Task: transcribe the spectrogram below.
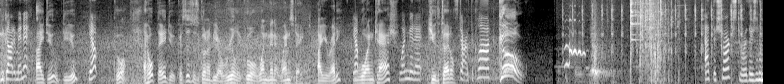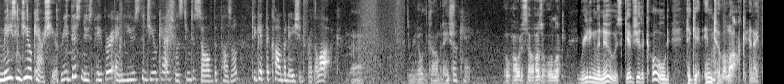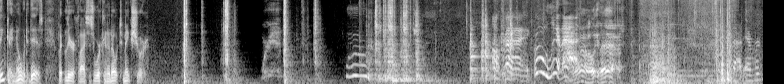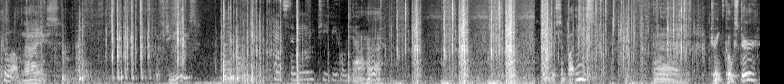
You got a minute? I do. Do you? Yep. Cool. I hope they do, because this is going to be a really cool One Minute Wednesday. Are you ready? Yep. One cache. One minute. Cue the title. Start the clock. Go! At the Shark Store, there's an amazing geocache here. Read this newspaper and use the geocache listing to solve the puzzle to get the combination for the lock. Ah. Do we know the combination? Okay. Oh, how to solve a puzzle. Oh, look. Reading the news gives you the code to get into the lock. And I think I know what it is, but Lyric Class is working it out to make sure. We're in. Woo! All right. Oh, look at that. Wow, look at that. Is that ever cool? Nice. With TBs. Hence the name TB Hotel. Uh-huh. There's some buttons. Uh, drink coaster.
